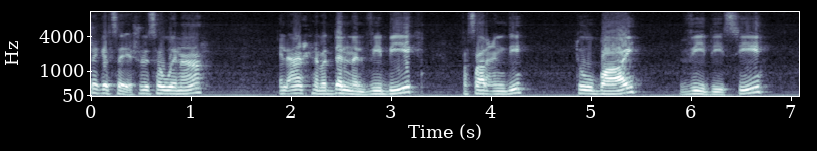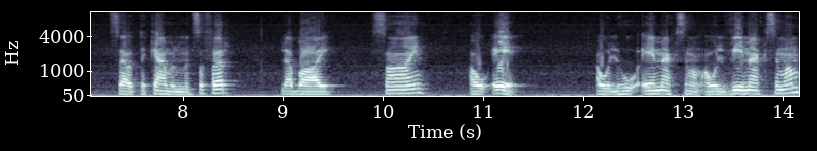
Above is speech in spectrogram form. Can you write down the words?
بشكل سريع. شو اللي سويناه الآن إحنا بدلنا ال V peak فصار عندي 2 pi V DC تساوي التكامل من صفر ل pi sine أو A أو اللي هو A maximum أو ال V maximum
